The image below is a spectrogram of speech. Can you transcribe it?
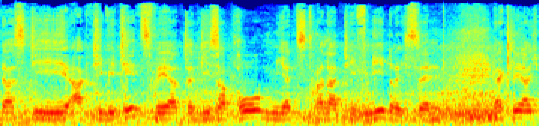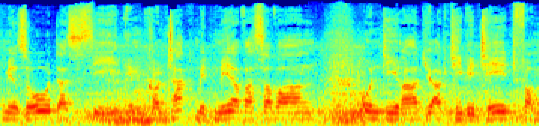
Dass die Aktivitätswerte dieser Proben jetzt relativ niedrig sind, erkläre ich mir so, dass sie im Kontakt mit Meerwasser waren und die Radioaktivität vom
